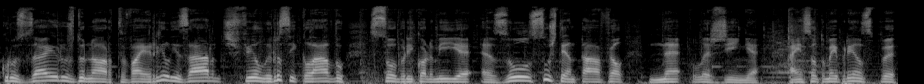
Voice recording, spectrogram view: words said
Cruzeiros do Norte vai realizar desfile reciclado sobre economia azul sustentável na Lajinha. Em São Tomé e Príncipe,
